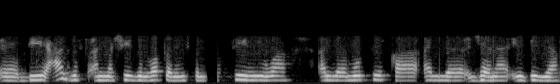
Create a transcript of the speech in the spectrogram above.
بعزف النشيد الوطني الفلسطيني والموسيقى الجنائزية.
